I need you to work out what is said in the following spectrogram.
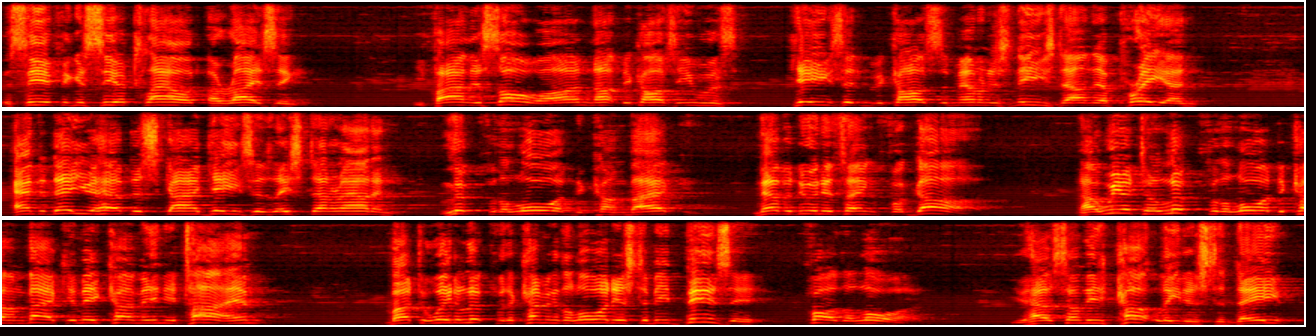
to see if he could see a cloud arising. He finally saw one, not because he was gazing, but because the man on his knees down there praying. And today you have this guy gazers. They stand around and look for the Lord to come back, never do anything for God. Now we are to look for the Lord to come back. He may come at any time, but the way to look for the coming of the Lord is to be busy for the Lord. You have some of these cult leaders today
